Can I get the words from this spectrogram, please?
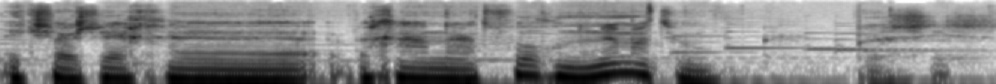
ik zou zeggen, we gaan naar het volgende nummer toe. precies.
